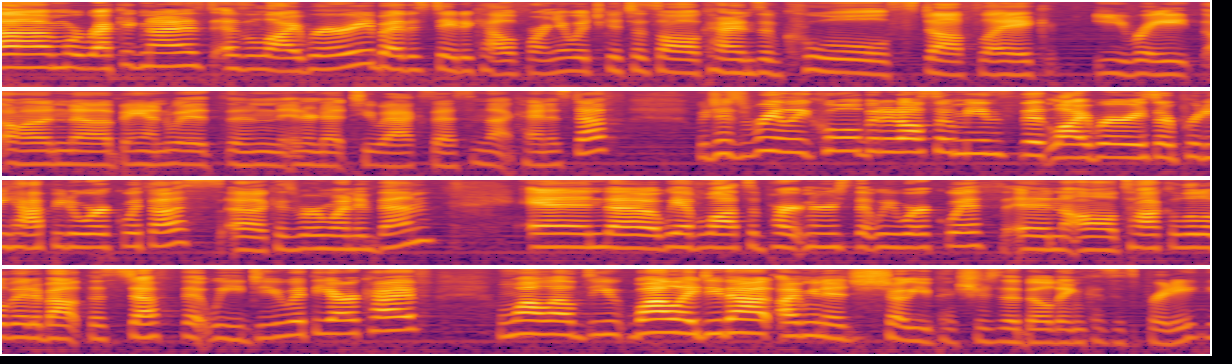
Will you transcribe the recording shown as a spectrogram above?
Um, we're recognized as a library by the state of California, which gets us all kinds of cool stuff like E-rate on uh, bandwidth and Internet 2 access and that kind of stuff, which is really cool, but it also means that libraries are pretty happy to work with us because uh, we're one of them. And uh, we have lots of partners that we work with, and I'll talk a little bit about the stuff that we do at the archive. And while, I'll do, while I do that, I'm going to show you pictures of the building because it's pretty,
